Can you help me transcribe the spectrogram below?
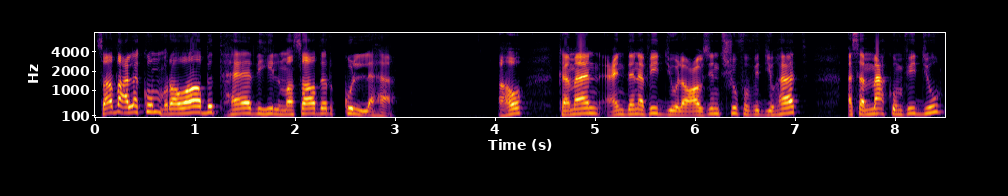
سأضع لكم روابط هذه المصادر كلها. أهو كمان عندنا فيديو لو عاوزين تشوفوا فيديوهات أسمعكم فيديو.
